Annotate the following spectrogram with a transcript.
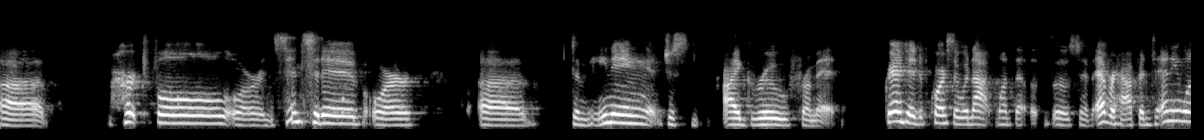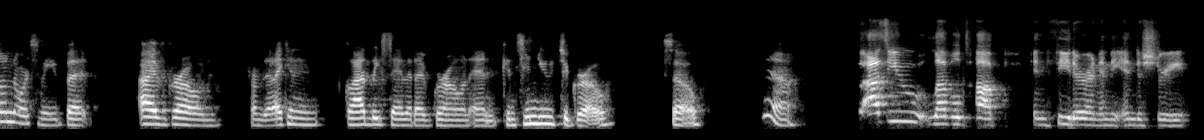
uh, hurtful or insensitive or uh, demeaning just i grew from it. Granted of course i would not want that, those to have ever happened to anyone or to me but i've grown from that. I can gladly say that i've grown and continue to grow. So yeah. As you leveled up in theater and in the industry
